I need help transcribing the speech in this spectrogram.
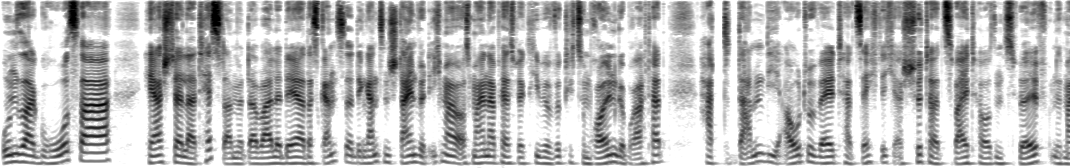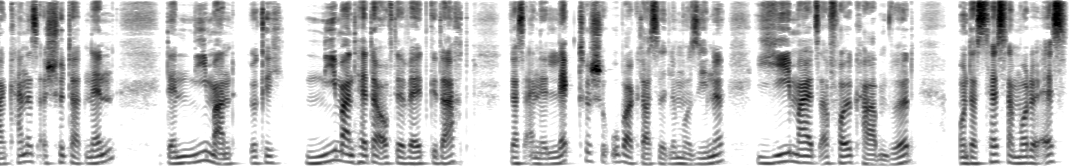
unser großer Hersteller Tesla mittlerweile, der das ganze, den ganzen Stein, würde ich mal aus meiner Perspektive wirklich zum Rollen gebracht hat, hat dann die Autowelt tatsächlich erschüttert 2012 und man kann es erschüttert nennen, denn niemand, wirklich niemand hätte auf der Welt gedacht, dass eine elektrische Oberklasse-Limousine jemals Erfolg haben wird. Und das Tesla Model S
